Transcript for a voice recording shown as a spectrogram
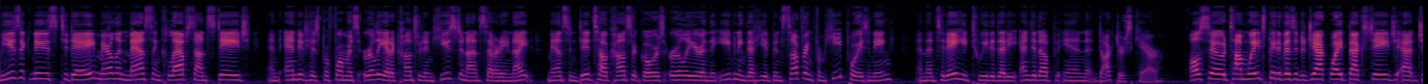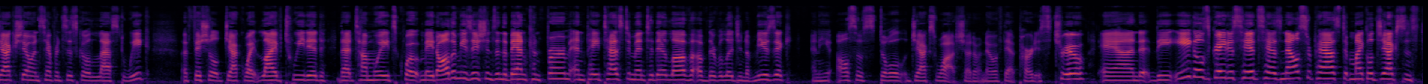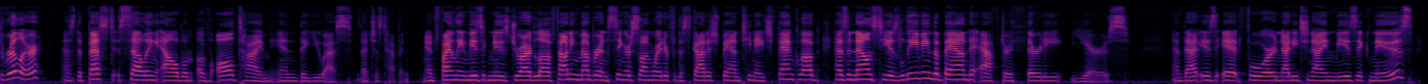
Music news today Marilyn Manson collapsed on stage and ended his performance early at a concert in Houston on Saturday night. Manson did tell concert goers earlier in the evening that he had been suffering from heat poisoning, and then today he tweeted that he ended up in doctor's care. Also, Tom Waits paid a visit to Jack White backstage at Jack's show in San Francisco last week. Official Jack White Live tweeted that Tom Waits, quote, made all the musicians in the band confirm and pay testament to their love of the religion of music and he also stole Jack's watch. I don't know if that part is true. And the Eagles' greatest hits has now surpassed Michael Jackson's Thriller as the best selling album of all time in the U.S. That just happened. And finally, in music news, Gerard Love, founding member and singer songwriter for the Scottish band Teenage Fanclub, has announced he is leaving the band after 30 years. And that is it for 929 Music News.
